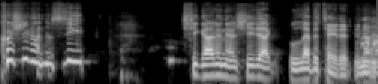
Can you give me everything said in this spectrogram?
cushion on the seat. She got in there, she like levitated, you know.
